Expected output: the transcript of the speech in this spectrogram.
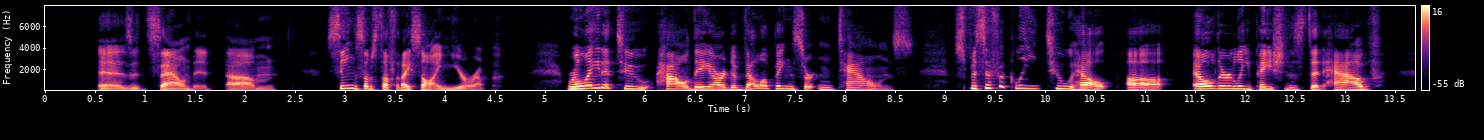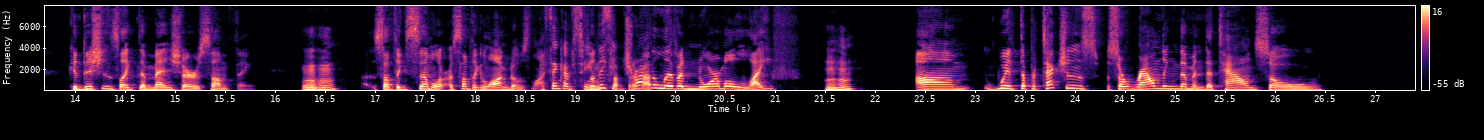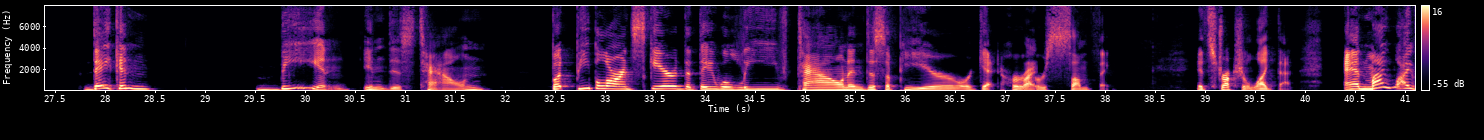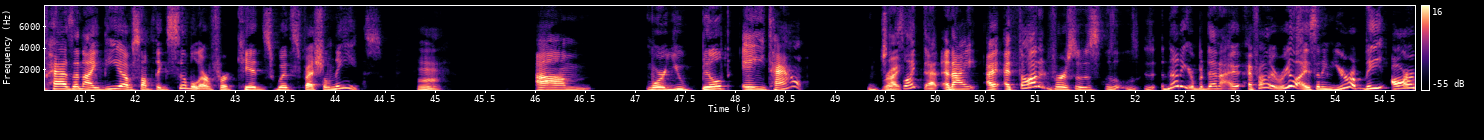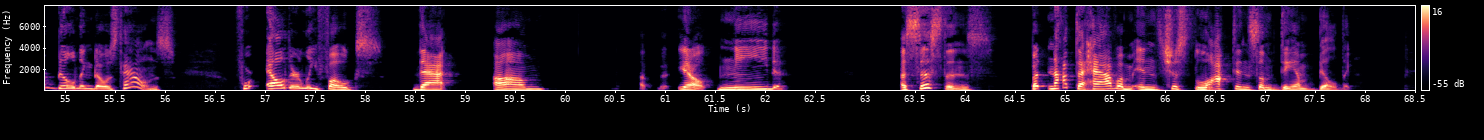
as it sounded. Um, seeing some stuff that I saw in Europe related to how they are developing certain towns specifically to help uh, elderly patients that have conditions like dementia or something, Mm-hmm. something similar or something along those lines. I think I've seen So they can try to this. live a normal life Mhm. Um with the protections surrounding them in the town so they can be in in this town but people aren't scared that they will leave town and disappear or get hurt Right. or something it's structured like that and my wife has an idea of something similar for kids with special needs Hmm. um where you built a town just Right. like that. And I, I, I thought at first it was nuttier, but then I, I finally realized that in Europe they are building those towns for elderly folks that, um, you know, need assistance, but not to have them in just locked in some damn building.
